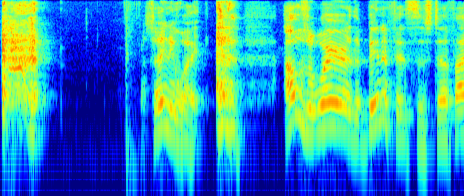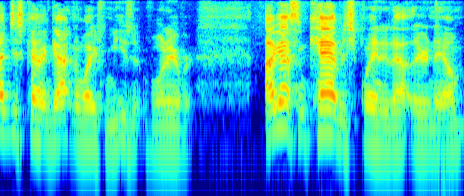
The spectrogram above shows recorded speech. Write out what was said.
so anyway i was aware of the benefits of stuff i just kind of gotten away from using it for whatever i got some cabbage planted out there now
